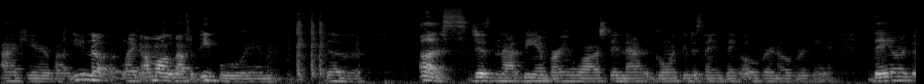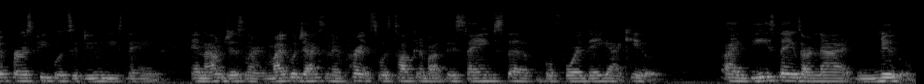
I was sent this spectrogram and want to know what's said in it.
I care about you know like I'm all about the people and the us just not being brainwashed and not going through the same thing over and over again. They aren't the first people to do these things and I'm just learning. Michael Jackson and Prince was talking about this same stuff before they got killed. Like these things are not new.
